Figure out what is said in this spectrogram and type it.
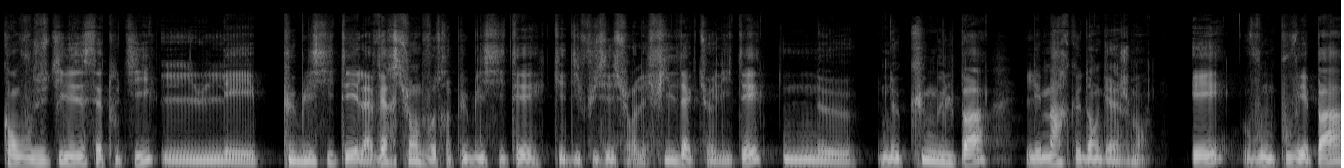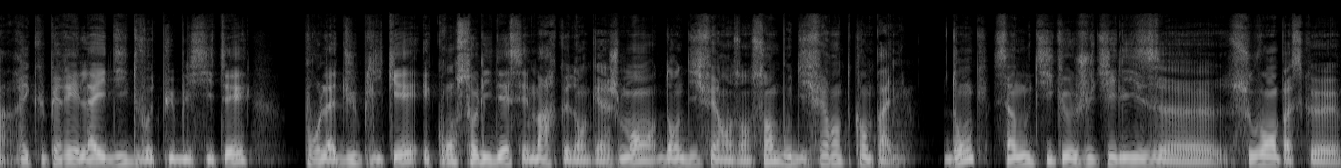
quand vous utilisez cet outil, les publicités, la version de votre publicité qui est diffusée sur les fils d'actualité ne, ne cumule pas les marques d'engagement. Et vous ne pouvez pas récupérer l'ID de votre publicité pour la dupliquer et consolider ces marques d'engagement dans différents ensembles ou différentes campagnes. Donc, c'est un outil que j'utilise euh, souvent parce qu'il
